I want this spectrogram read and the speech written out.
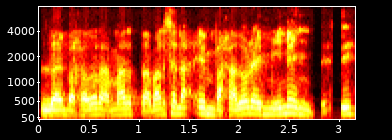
la embajadora Marta Bárcena, embajadora eminente, ¿sí?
